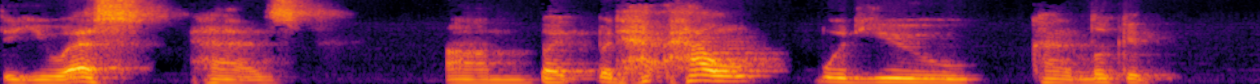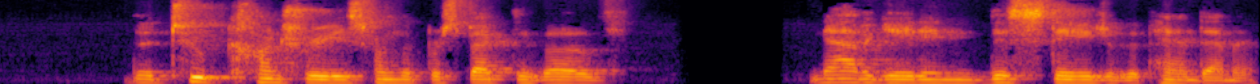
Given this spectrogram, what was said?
the U.S. has. Um, but but how would you kind of look at the two countries from the perspective of navigating this stage of the pandemic?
